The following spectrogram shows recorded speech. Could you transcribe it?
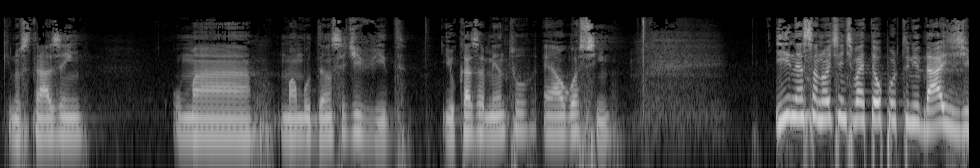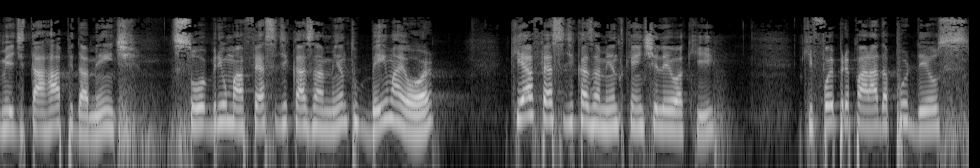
que nos trazem uma, uma mudança de vida. E o casamento é algo assim. E nessa noite a gente vai ter a oportunidade de meditar rapidamente sobre uma festa de casamento bem maior, que é a festa de casamento que a gente leu aqui, que foi preparada por Deus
